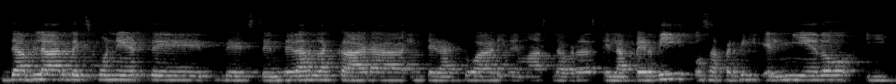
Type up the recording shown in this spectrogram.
de hablar, de exponerte, de, este, de, dar la cara, interactuar y demás, la verdad es que la perdí, o sea, perdí el miedo y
